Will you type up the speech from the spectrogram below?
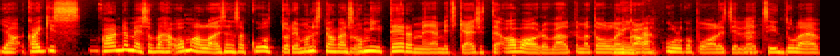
ja kaikissa fandomeissa on vähän omanlaisensa kulttuuri. Monesti on myös omia termejä, mitkä ei sitten avaudu välttämättä ollenkaan Niinpä. ulkopuolisille, mm. että siinä tulee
